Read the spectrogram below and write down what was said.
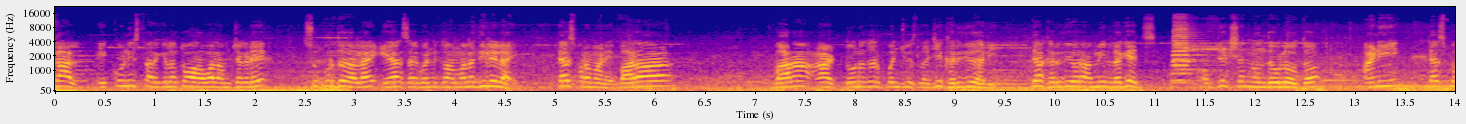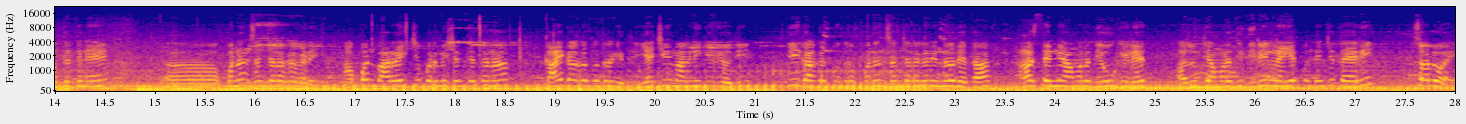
काल एकोणीस तारखेला तो अहवाल आमच्याकडे सुपूर्द झाला आहे ए आर साहेबांनी तो आम्हाला दिलेला आहे. त्याचप्रमाणे बारा बारा आठ दोन हजार पंचवीसला जी खरेदी झाली त्या खरेदीवर आम्ही लगेच ऑब्जेक्शन नोंदवलं होतं. आणि त्याच पद्धतीने पणन संचालकाकडे आपण बारावीची परमिशन देताना काय कागदपत्र घेतली याची मागणी केली होती. ती कागदपत्र पणन संचालकाने न देता आज त्यांनी आम्हाला देऊ केलेत. अजून ती आम्हाला ती दिलेली नाही आहेत पण त्यांची तयारी चालू आहे.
